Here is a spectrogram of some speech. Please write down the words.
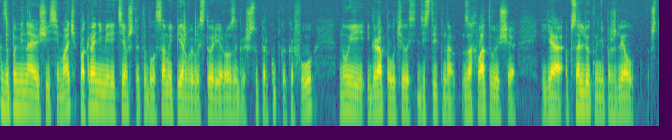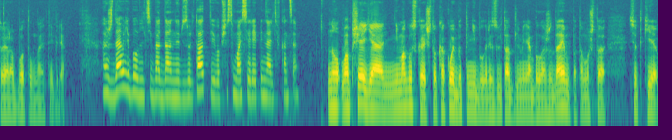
запоминающийся матч, по крайней мере тем, что это был самый первый в истории розыгрыш Суперкубка КФУ. Ну и игра получилась действительно захватывающая. И я абсолютно не пожалел, что я работал на этой игре. Ожидаем ли был для тебя данный результат и вообще сама серия пенальти в конце? Ну, вообще, я не могу сказать, что какой бы то ни был результат для меня был ожидаем, потому что все-таки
